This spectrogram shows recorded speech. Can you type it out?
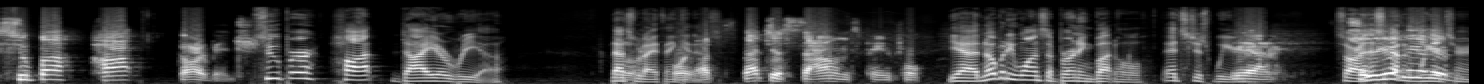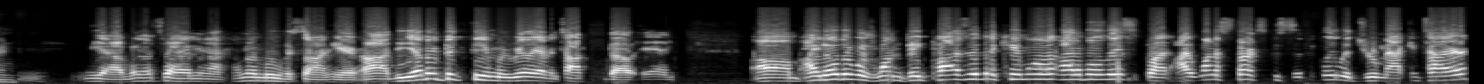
Super hot garbage. Super hot diarrhea. That's Ugh, what I think boy, it is. That just sounds painful. Yeah, nobody wants a burning butthole. It's just weird. Yeah. Sorry, So this got a weird other- turn. yeah, but that's why I'm gonna I'm gonna move us on here. Uh, the other big theme we really haven't talked about, and um, I know there was one big positive that came out of all this, but I want to start specifically with Drew McIntyre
